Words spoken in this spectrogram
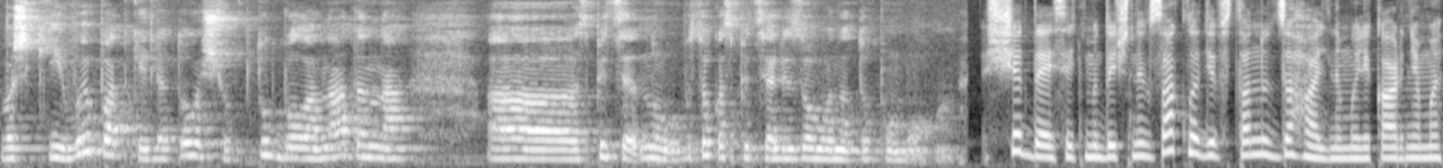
важкі випадки для того, щоб тут була надана. Ну, високоспеціалізована допомога. Ще 10 медичних закладів стануть загальними лікарнями.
